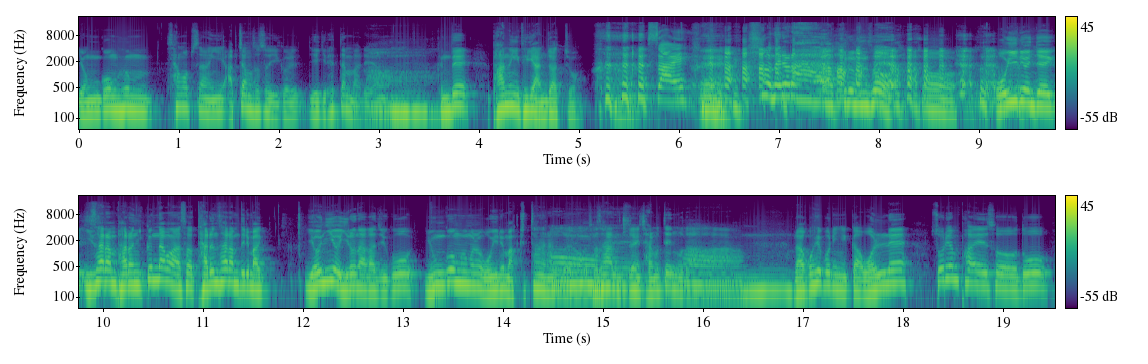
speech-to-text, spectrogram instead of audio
영공흠 상업상이 앞장서서 이걸 얘기를 했단 말이에요. 아. 근데 반응이 되게 안 좋았죠. 싸해. 네. 끌어내려라! 그러면서 어, 오히려 이제 이 사람 발언이 끝나고 나서 다른 사람들이 막 연이어 일어나가지고 윤공흠을 오히려 막 규탄을 한 거예요. 어, 저 사람 네. 주장이 잘못된 거다. 어. 음. 라고 해버리니까 원래 소련파에서도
